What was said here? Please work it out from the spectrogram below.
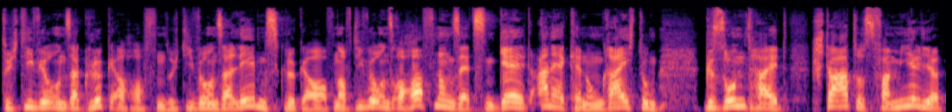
durch die wir unser Glück erhoffen, durch die wir unser Lebensglück erhoffen, auf die wir unsere Hoffnung setzen, Geld, Anerkennung, Reichtum, Gesundheit, Status, Familie,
